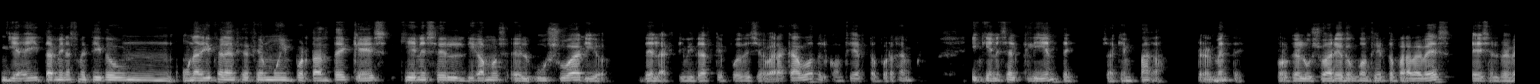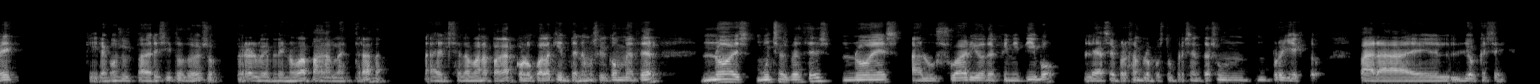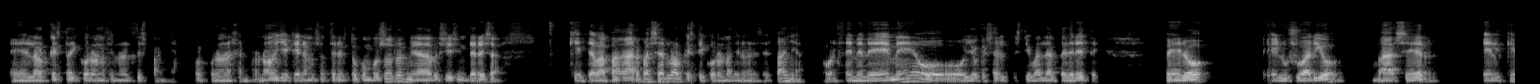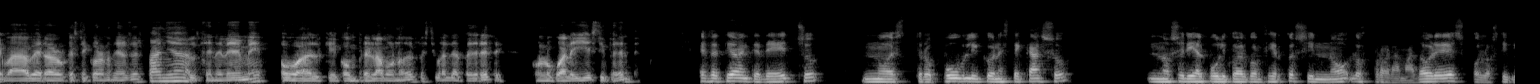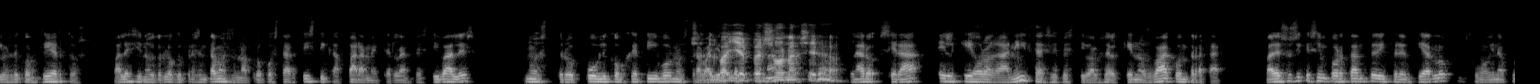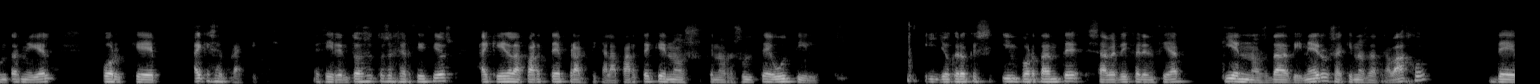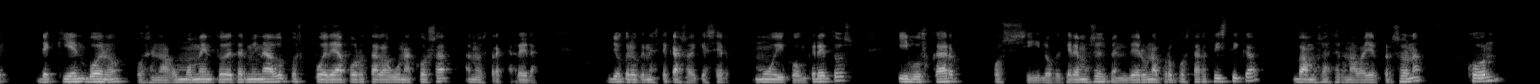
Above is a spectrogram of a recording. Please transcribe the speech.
Y ahí también has metido una diferenciación muy importante que es quién es el, digamos, el usuario de la actividad que puedes llevar a cabo, del concierto, por ejemplo, y quién es el cliente, o sea, quién paga realmente. Porque el usuario de un concierto para bebés es el bebé, que irá con sus padres y todo eso, pero el bebé no va a pagar la entrada, a él se la van a pagar, con lo cual a quien tenemos que convencer no es, muchas veces, no es al usuario definitivo le hace, por ejemplo, pues tú presentas un, proyecto para el, yo qué sé, eh, la Orquesta y Coro Nacional de España, por poner un ejemplo, ¿no? Oye, queremos hacer esto con vosotros, mirad a ver si os interesa. Quien te va a pagar va a ser la Orquesta y Coro Nacionales de España, o el CNDM, o yo qué sé, el Festival de Alpedrete. Pero el usuario va a ser el que va a ver a la Orquesta y Coro Nacionales de España, al CNDM o al que compre el abono del Festival de Alpedrete, con lo cual ahí es diferente. Efectivamente, de hecho, nuestro público en este caso no sería el público del concierto, sino los programadores o los ciclos de conciertos, ¿vale? Si nosotros lo que presentamos es una propuesta artística para meterla en festivales, nuestro público objetivo, nuestra o persona, persona, será... Claro, será el que organiza ese festival, o sea, el que nos va a contratar, ¿vale? Eso sí que es importante diferenciarlo, como bien apuntas, Miguel, porque hay que ser prácticos. Es decir, en todos estos ejercicios hay que ir a la parte práctica, la parte que nos, que nos resulte útil. Y yo creo que es importante saber diferenciar quién nos da dinero, o sea, quién nos da trabajo, de, de quién, bueno, pues en algún momento determinado, pues puede aportar alguna cosa a nuestra carrera. Yo creo que en este caso hay que ser muy concretos y buscar, pues si lo que queremos es vender una propuesta artística, vamos a hacer una buyer persona con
